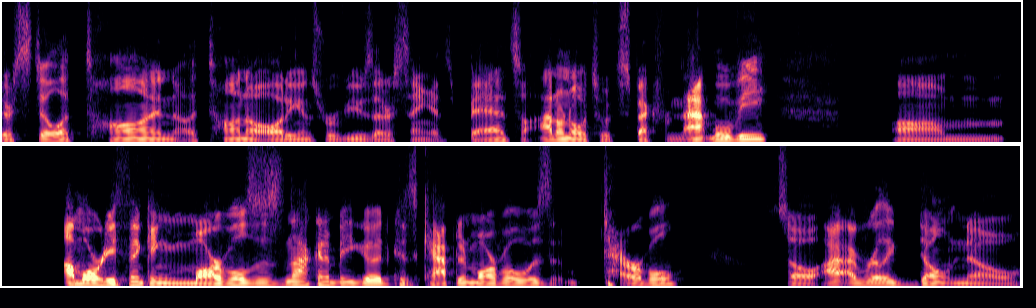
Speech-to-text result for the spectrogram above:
there's still a ton, a ton of audience reviews that are saying it's bad. So I don't know what to expect from that movie. Um, I'm already thinking Marvels is not going to be good because Captain Marvel was terrible. So I, I really don't know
